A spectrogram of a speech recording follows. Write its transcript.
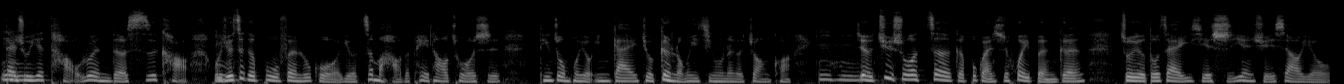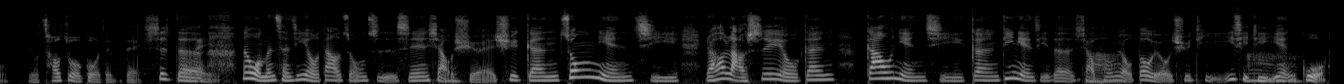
带、嗯、出一些讨论的思考。嗯、我觉得这个部分如果有这么好的配套措施，听众朋友应该就更容易进入那个状况。嗯哼，就据说这个不管是绘本跟桌游，都在一些实验学校有。有操作过，对不对？是的。那我们曾经有到种子实验小学去跟中年级，嗯、然后老师有跟高年级、跟低年级的小朋友都有去体、啊、一起体验过。啊、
